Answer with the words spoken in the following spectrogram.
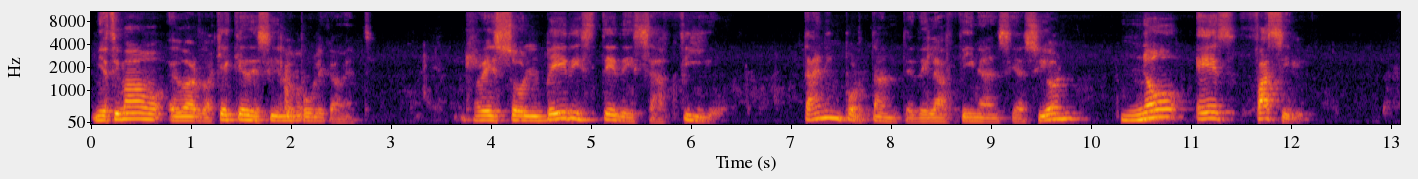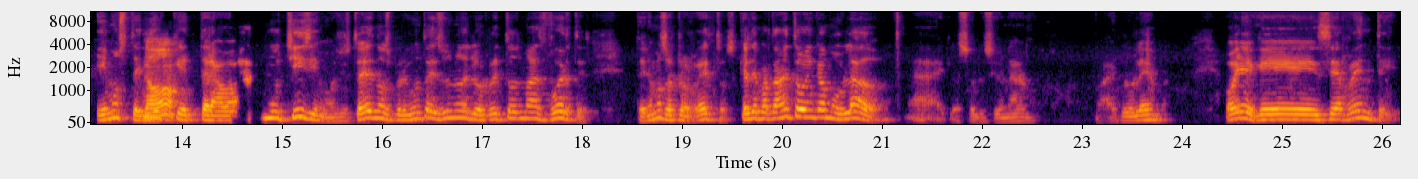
Mi estimado Eduardo, aquí hay que decirlo públicamente. Resolver este desafío tan importante de la financiación no es fácil. Hemos tenido que trabajar muchísimo. Si ustedes nos preguntan, es uno de los retos más fuertes. Tenemos otros retos. Que el departamento venga amoblado. Ay, lo solucionamos. No hay problema. Oye, que se rente.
